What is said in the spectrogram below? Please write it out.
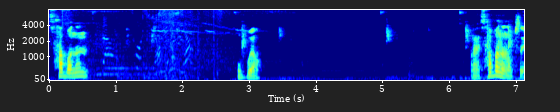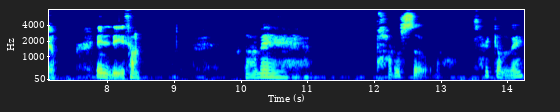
4번은 오 뭐야? 아, 4번은 없어요. 1, 2, 3. 그 다음에 바루스 살 게 없네.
